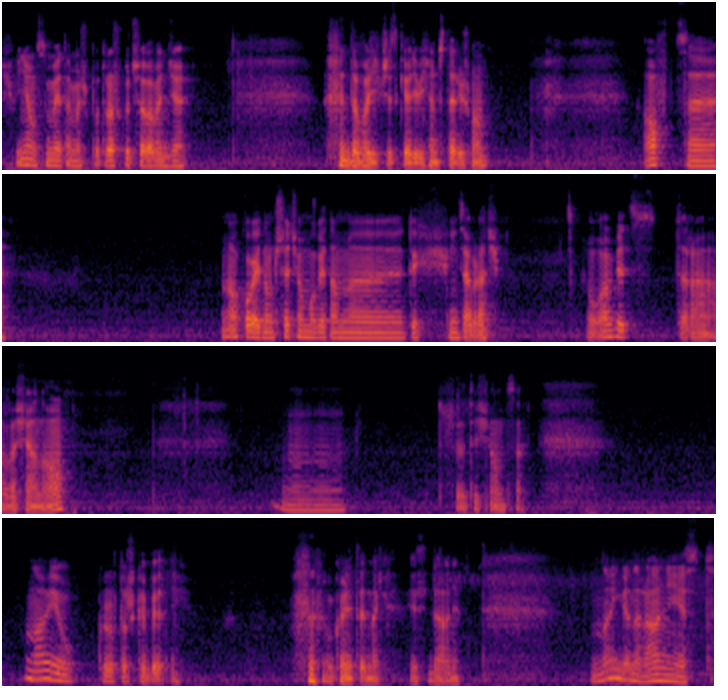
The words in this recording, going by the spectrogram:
Świnią w sumie tam już po troszku trzeba będzie dowodzić wszystkiego. 94 już mam. Owce. No około 1 trzecią mogę tam e, tych świń zabrać. Łowiec, trawa, siano. Mm, 3000. No i u krów troszkę biedniej. u koni to jednak jest idealnie. No i generalnie jest,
